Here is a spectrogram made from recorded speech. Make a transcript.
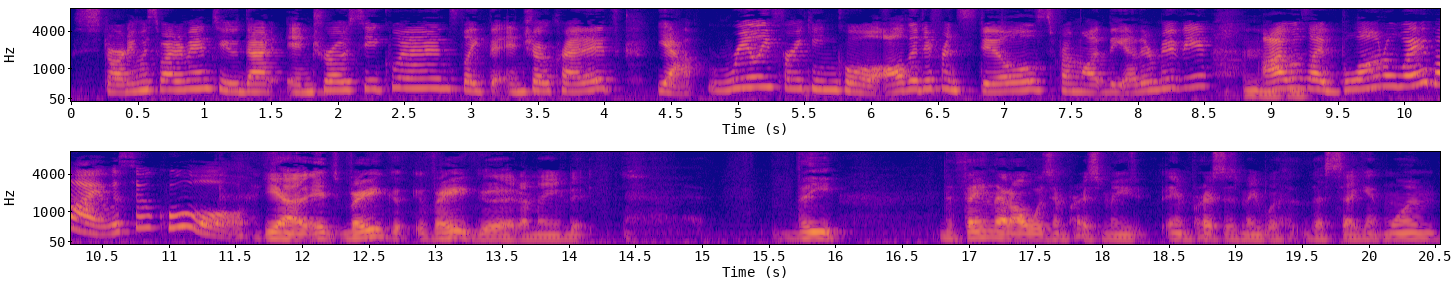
starting with Spider Man 2, that intro sequence, like the intro credits, yeah, really freaking cool. All the different stills from like the other movie, Mm-hmm. I was like blown away by. It was so cool. Yeah, it's very very good. I mean, the the thing that always impresses me impresses me with the second one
